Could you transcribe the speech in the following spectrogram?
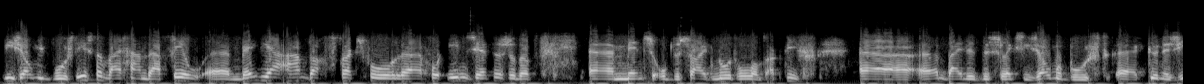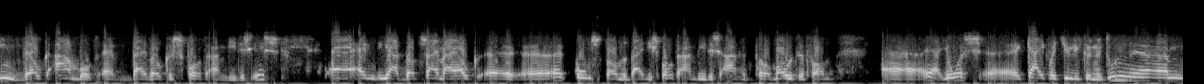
die Zombie is er. Wij gaan daar veel media-aandacht straks voor, voor inzetten, zodat mensen op de site Noord-Holland actief bij de, de selectie Zomerboost kunnen zien welk aanbod er bij welke sportaanbieders is. en ja, dat zijn wij ook constant bij die sportaanbieders aan het promoten van... ja, jongens, kijk wat jullie kunnen doen ehm,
